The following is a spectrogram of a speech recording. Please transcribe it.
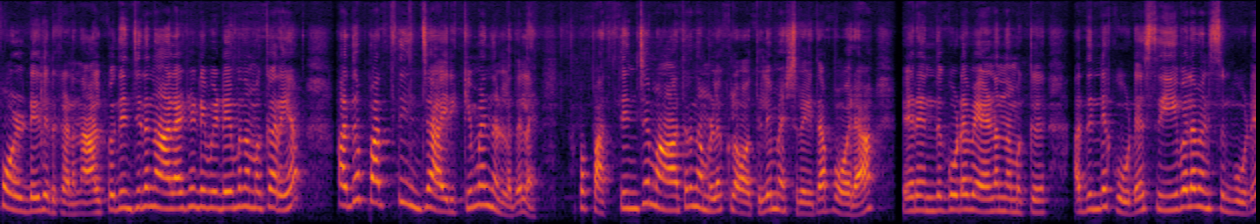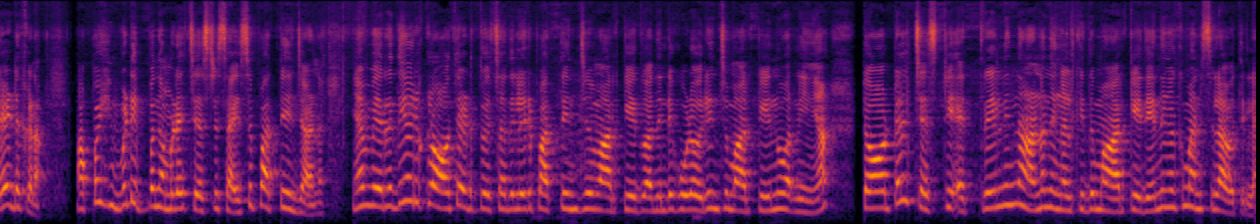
ഫോൾഡ് ചെയ്തെടുക്കണം. നാൽപ്പത് ഇഞ്ചിന് നാലായിട്ട് ഡിവൈഡ് ചെയ്യുമ്പോൾ നമുക്കറിയാം അത് പത്ത് ഇഞ്ചായിരിക്കും എന്നുള്ളത് അല്ലേ? അപ്പോൾ പത്തിഞ്ച് മാത്രം നമ്മൾ ക്ലോത്തിൽ മെഷർ ചെയ്താൽ പോരാ. വേറെ എന്ത് കൂടെ വേണം നമുക്ക്? അതിന്റെ കൂടെ സീവലവൻസും കൂടെ എടുക്കണം. അപ്പോൾ ഇവിടെ ഇപ്പോൾ നമ്മുടെ ചെസ്റ്റ് സൈസ് പത്തിഞ്ചാണ്. ഞാൻ വെറുതെ ഒരു ക്ലോത്ത് എടുത്ത് വെച്ച് അതിലൊരു പത്തിഞ്ച് മാർക്ക് ചെയ്തു. അതിന്റെ കൂടെ ഒരു ഇഞ്ച് മാർക്ക് ചെയ്തു എന്ന് പറഞ്ഞു കഴിഞ്ഞാൽ ടോട്ടൽ ചെസ്റ്റ് എത്രയിൽ നിന്നാണ് നിങ്ങൾക്ക് ഇത് മാർക്ക് ചെയ്തതെന്ന് നിങ്ങൾക്ക് മനസ്സിലാവത്തില്ല.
